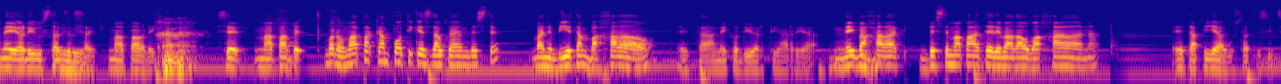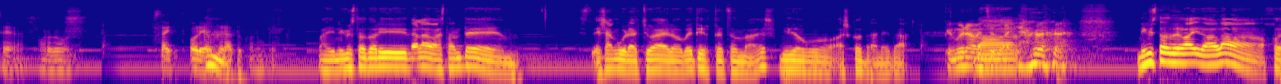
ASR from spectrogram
Nei hori gustatzen Hori. zait, mapa hori. Ze, mapa, be... bueno, mapa kanpotik ez daukaen beste, baina bietan bajada dago, eta nahiko divertigarria. Nei bajadak, beste mapa bat ere badago bajadana, eta pila gustatzen zitzaidan, orduan. Ez dakit, hori aukeratuko nuke. Bai, nik uste hori dela bastante esanguratsua ero beti irtetzen da, ez? Bideo askotan, eta... pinguina Ba, bai. Nik uste dut bai dala, jo,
